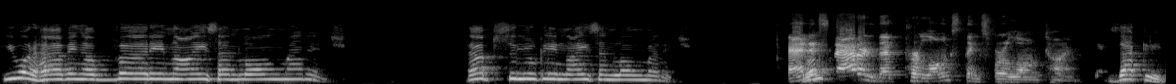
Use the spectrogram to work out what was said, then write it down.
you are having a very nice and long marriage. Absolutely nice and long marriage. And right? it's Saturn that prolongs things for a long time. Exactly.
